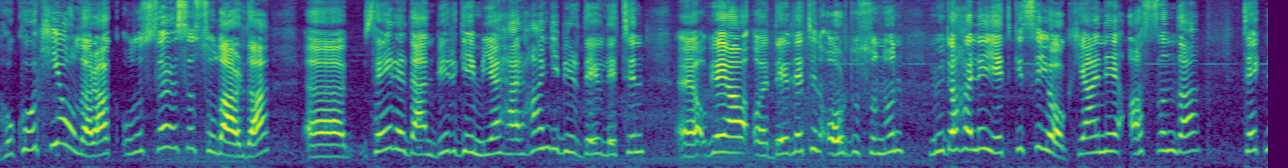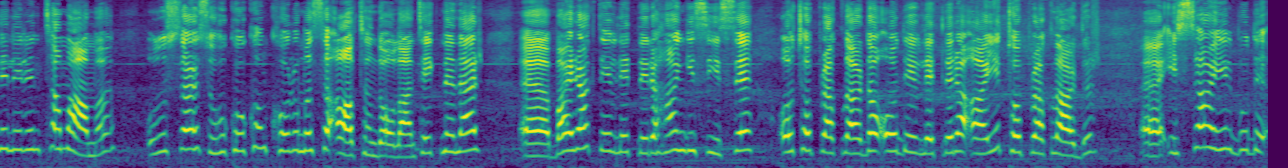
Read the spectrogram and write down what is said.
hukuki olarak uluslararası sularda e, seyreden bir gemiye herhangi bir devletin e, veya e, devletin ordusunun müdahale yetkisi yok. Yani aslında teknelerin tamamı uluslararası hukukun koruması altında olan tekneler e, bayrak devletleri hangisi ise o topraklarda o devletlere ait topraklardır. E, İsrail bu de,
